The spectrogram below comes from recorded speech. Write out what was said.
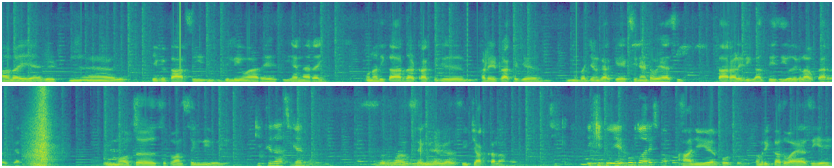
ਮਾਮਲਾ ਇਹ ਹੈ ਵੀ ਇੱਕ ਕਾਰ ਸੀ ਦਿੱਲੀੋਂ ਆ ਰਹੇ ਸੀ ਐਨ ਆਰ ਆਈ। ਉਹਨਾਂ ਦੀ ਕਾਰ ਦਾ ਟਰੱਕ 'ਚ ਖੜੇ ਟਰੱਕ 'ਚ ਵੱਜਣ ਕਰਕੇ ਐਕਸੀਡੈਂਟ ਹੋਇਆ ਸੀ। ਕਾਰ ਵਾਲੇ ਦੀ ਗਲਤੀ ਸੀ ਉਹਦੇ ਖਿਲਾਫ ਕਾਰਵਾਈ ਕਰ ਮੌਤ ਸਤਵੰਤ ਸਿੰਘ ਦੀ ਹੋਈ ਹੈ। ਕਿੱਥੇ ਦਾ ਸੀਗਾ ਸਤਵੰਤ ਸਿੰਘ ਹੈਗਾ ਸੀ ਚੱਕ ਕਲਾਂ ਦਾ ਠੀਕ ਹੈ। ਇਹ ਕਿਤੋਂ ਤੋਂ ਆ ਰਹੇ ਸੀ ਵਾਪਸ? ਹਾਂਜੀ ਏਅਰਪੋਰਟ ਤੋਂ। ਅਮਰੀਕਾ ਤੋਂ ਆਇਆ ਸੀ ਇਹ।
